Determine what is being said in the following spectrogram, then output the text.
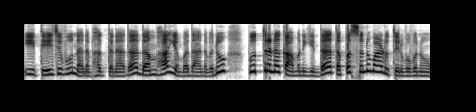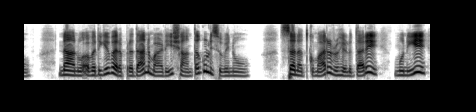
ಈ ತೇಜವು ನನ್ನ ಭಕ್ತನಾದ ದಂಭ ಎಂಬ ದಾನವನು ಪುತ್ರನ ಕಾಮನಿಯಿಂದ ತಪಸ್ಸನ್ನು ಮಾಡುತ್ತಿರುವವನು. ನಾನು ಅವನಿಗೆ ವರಪ್ರದಾನ ಮಾಡಿ ಶಾಂತಗೊಳಿಸುವೆನು. ಸನತ್ ಕುಮಾರರು ಹೇಳುತ್ತಾರೆ, ಮುನಿಯೇ,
